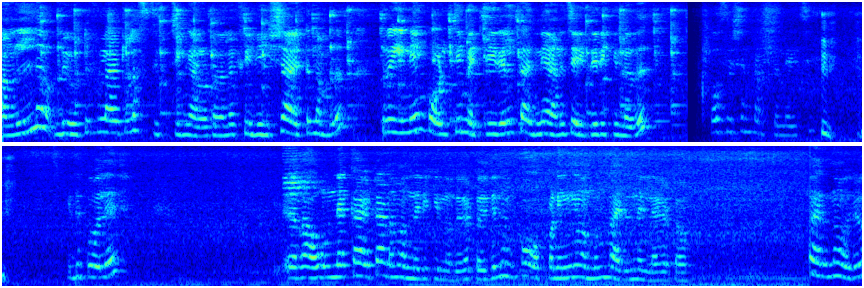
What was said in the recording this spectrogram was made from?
നല്ല ബ്യൂട്ടിഫുൾ ആയിട്ടുള്ള സ്റ്റിച്ചിങ് ആണ് കേട്ടോ. നല്ല ഫിനിഷായിട്ട് നമ്മൾ പ്രീമിയം ക്വാളിറ്റി മെറ്റീരിയൽ തന്നെയാണ് ചെയ്തിരിക്കുന്നത്. പൊസിഷൻ പെർസെന്റേജ് ഇതുപോലെ റൗണ്ട് നെക്ക് ആയിട്ടാണ് വന്നിരിക്കുന്നത് കേട്ടോ. ഇതിന് നമുക്ക് ഓപ്പണിംഗ് ഒന്നും വരുന്നില്ല കേട്ടോ. വരുന്ന ഒരു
